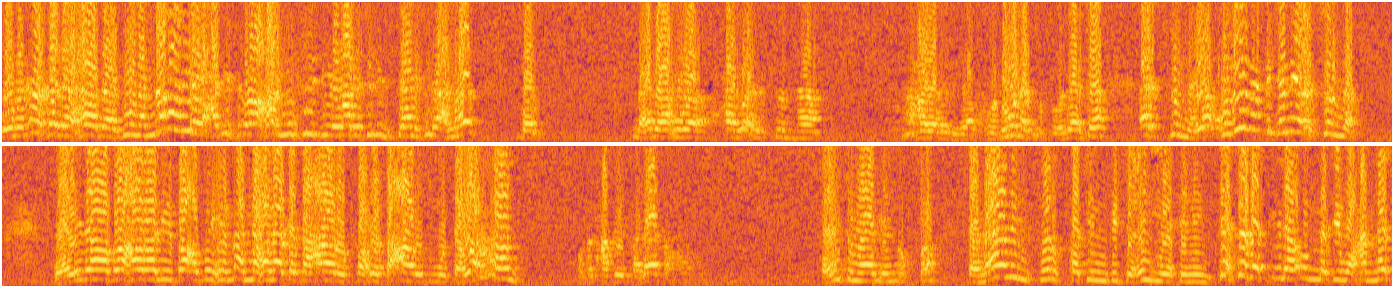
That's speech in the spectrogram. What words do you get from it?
ومن أخذ هذا دون النظر إلى الحديث الآخر مفيد لإرادة الإنسان في الأعمال ضل هذا هو حال أهل السنة. يأخذون بمفردات السنة يأخذون بجميع السنة. وإذا ظهر لبعضهم أن هناك تعارض فهو تعارض متوهم. وفي الحقيقة لا تعارض فهمتم هذه النقطة؟ فما من فرقة بدعية انتسبت إلى أمة محمد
